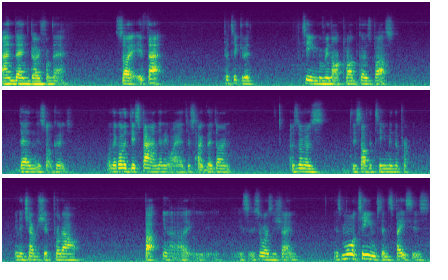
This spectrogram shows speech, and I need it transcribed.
and then go from there. So if that particular team within our club goes bust, then it's not good. Well, they're going to disband anyway. I just hope they don't. As long as this other team in the in the championship pull out. But you know, it's, it's always a shame. There's more teams than spaces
